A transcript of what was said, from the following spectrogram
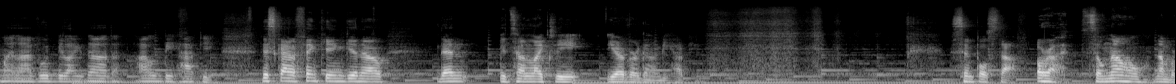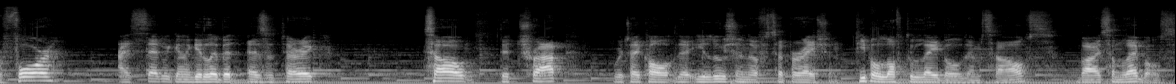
my life would be like that i would be happy. This kind of thinking you know then it's unlikely you're ever gonna be happy simple stuff all right so now number four i said we're gonna get a little bit esoteric so the trap which I call the illusion of separation. People love to label themselves by some labels,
